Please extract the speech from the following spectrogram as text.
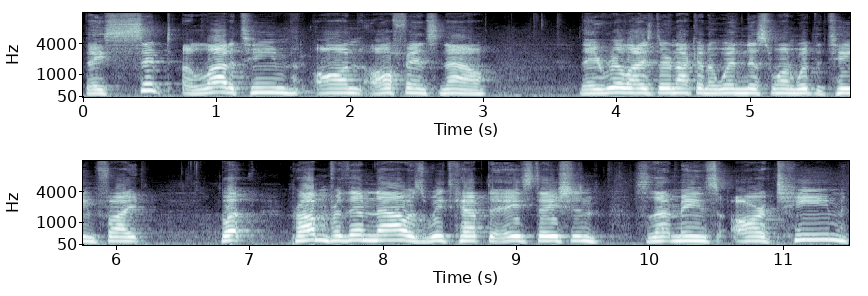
They sent a lot of team on offense now. They realize they're not going to win this one with the team fight. But Problem for them now is we capped the aid station, so that means our team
